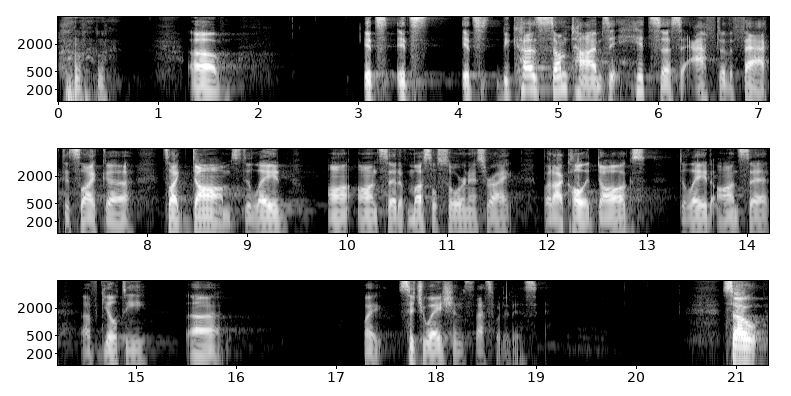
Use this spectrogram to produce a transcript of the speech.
uh, it's, it's, it's because sometimes it hits us after the fact. It's like, uh, it's like DOMS, delayed on- onset of muscle soreness, right? But I call it DOGS, delayed onset of guilty, uh, wait, situations. That's what it is. So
